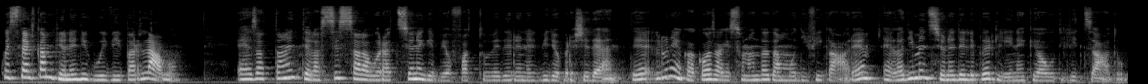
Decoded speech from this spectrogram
Questo è il campione di cui vi parlavo, è esattamente la stessa lavorazione che vi ho fatto vedere nel video precedente, l'unica cosa che sono andata a modificare è la dimensione delle perline che ho utilizzato.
